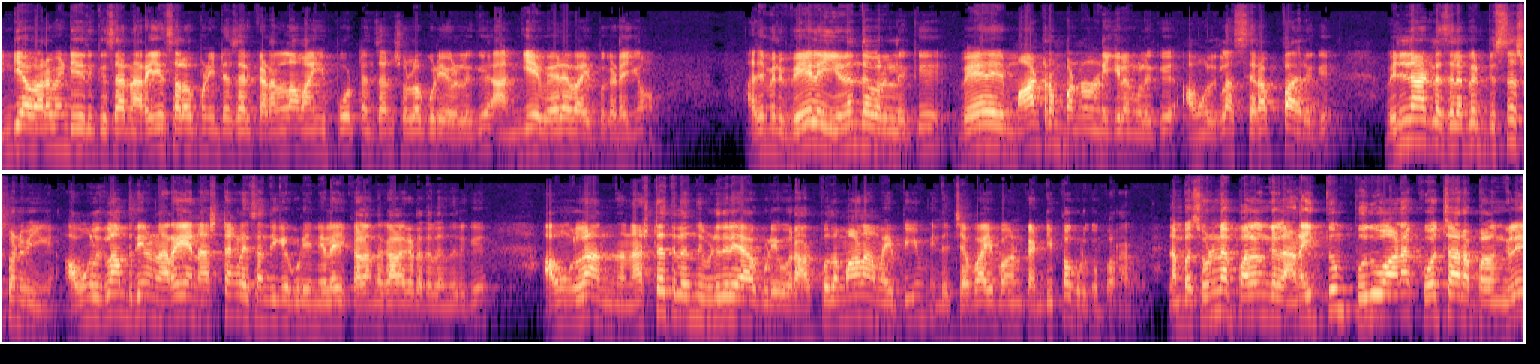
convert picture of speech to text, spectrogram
இந்தியா வர வேண்டியது இருக்குது சார். நிறைய செலவு பண்ணிட்டேன் சார். கடன்லாம் வாங்கி போட்டேன் சார்னு சொல்லக்கூடியவர்களுக்கு அங்கேயே வேலை வாய்ப்பு கிடைக்கும். அதேமாரி வேலை இழந்தவர்களுக்கு வேலை மாற்றம் பண்ணணும்னு நினைக்கிறவங்களுக்கு அவங்களுக்குலாம் சிறப்பாக இருக்குது வெளிநாட்டில் சில பேர் பிஸ்னஸ் பண்ணுவீங்க. அவங்களுக்குலாம் பார்த்திங்கன்னா நிறைய நஷ்டங்களை சந்திக்கக்கூடிய நிலை கலந்த காலகட்டத்தில் இருந்திருக்கு அவங்களாம் அந்த நஷ்டத்திலேருந்து விடுதலை ஆகக்கூடிய ஒரு அற்புதமான அமைப்பையும் இந்த செவ்வாய் பகன் கண்டிப்பாக கொடுக்க போகிறாரு நம்ம சொன்ன பலன்கள் அனைத்தும் பொதுவான கோச்சார பலன்களே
